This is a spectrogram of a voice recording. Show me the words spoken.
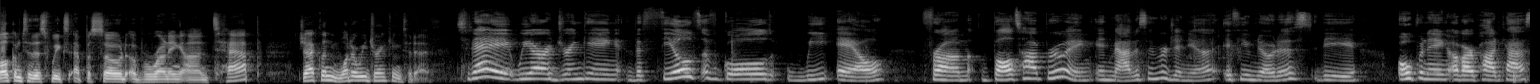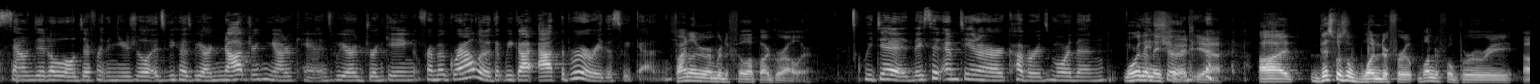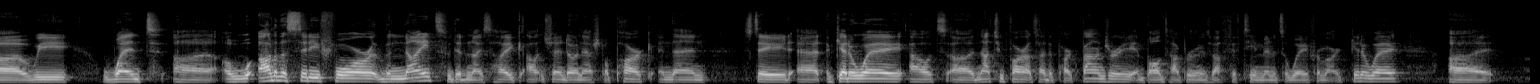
Welcome to this week's episode of Running on Tap. Jacqueline, what are we drinking today? Today we are drinking the Fields of Gold Wheat Ale from Bald Top Brewing in Madison, Virginia. If you noticed, the opening of our podcast sounded a little different than usual. It's because we are not drinking out of cans. We are drinking from a growler that we got at the brewery this weekend. Finally, remember to fill up our growler. We did. They sit empty in our cupboards more than More than they, should. yeah. Uh, this was a wonderful, wonderful brewery. Uh, we went uh, out of the city for the night. We did a nice hike out in Shenandoah National Park, and then stayed at a getaway out uh, not too far outside the park boundary. And Bald Top Brewing is about 15 minutes away from our getaway. Uh,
